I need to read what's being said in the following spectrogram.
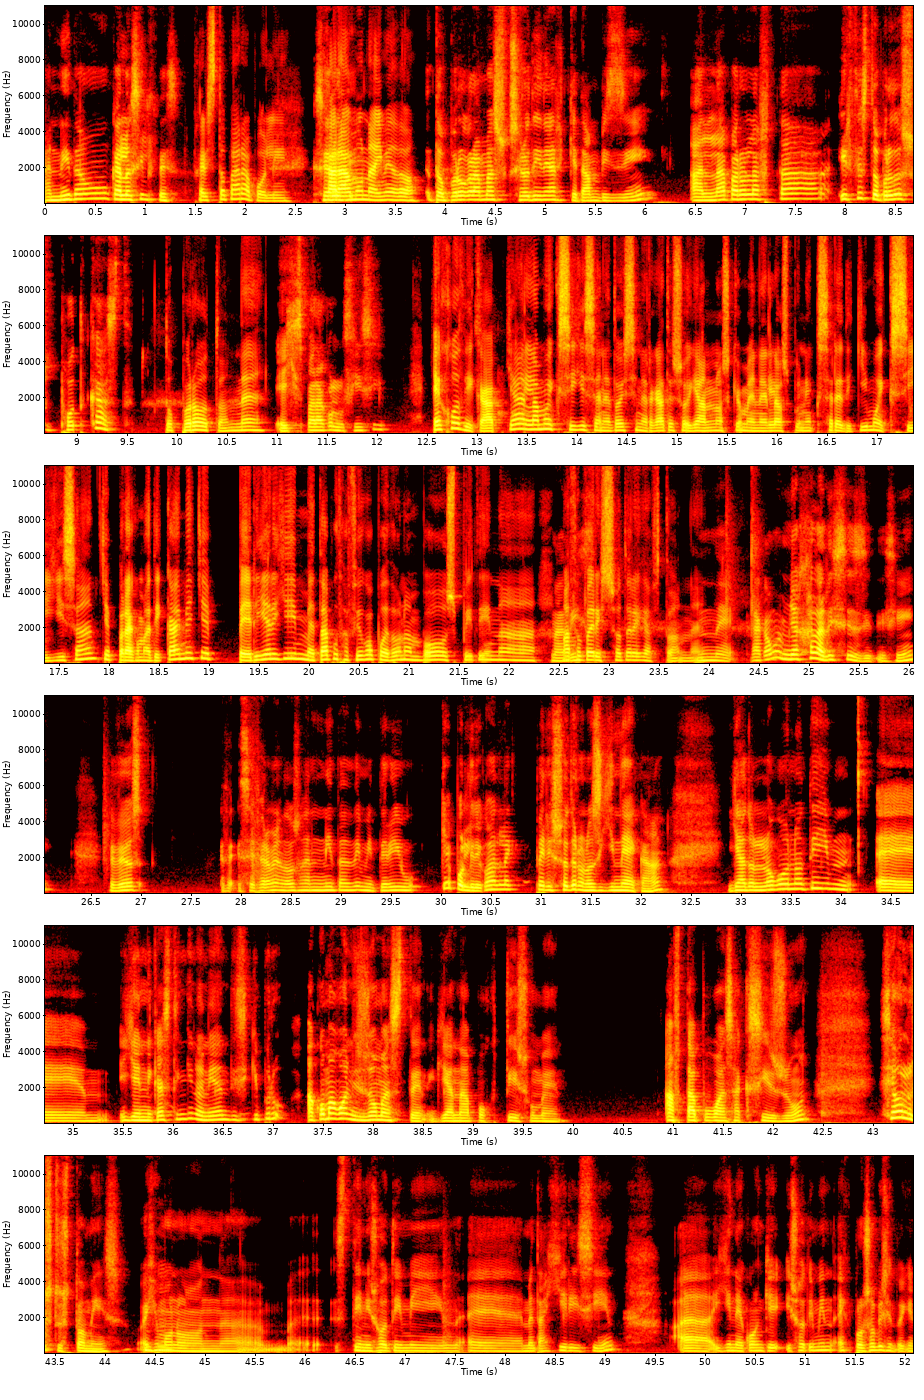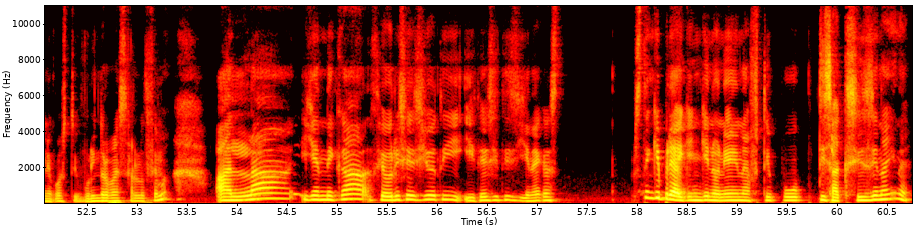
Ανίτα μου, καλώς ήλθες. Ευχαριστώ πάρα πολύ. Ξέρω Χαρά μου να είμαι εδώ. Το πρόγραμμα σου ξέρω ότι είναι αρκετά busy, αλλά παρόλα αυτά ήρθες στο πρώτο σου podcast. Το πρώτο, ναι. Έχεις παρακολουθήσει; Έχω δει κάποια, αλλά μου εξήγησαν εδώ οι συνεργάτες ο Γιάννος και ο Μενέλαος που είναι εξαιρετικοί, μου εξήγησαν και πραγματικά είμαι και περίεργη μετά που θα φύγω από εδώ να μπω σπίτι να, να μάθω περισσότερα γι' αυτό. Ναι. ναι. Να κάνουμε μια χαλαρή συζήτηση. Βεβαίως, σε φέραμε εδώ σαν Νίτα Δημητρίου και πολιτικό, αλλά περισσότερο ω γυναίκα. Για τον λόγο ότι ε, γενικά στην κοινωνία της Κύπρου ακόμα αγωνιζόμαστε για να αποκτήσουμε αυτά που μας αξίζουν σε όλους τους τομεις όχι μόνο ε, στην ισότιμη ε, μεταχείριση ε, γυναικών και ισότιμη εκπροσώπηση των γυναικών στη Βουλή, τρόπο άλλο θέμα, αλλά γενικά θεωρείς εσύ ότι η θέση της γυναίκας στην Κυπριακή κοινωνία είναι αυτή που της αξίζει να είναι;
